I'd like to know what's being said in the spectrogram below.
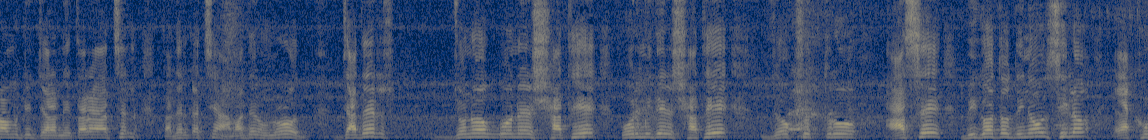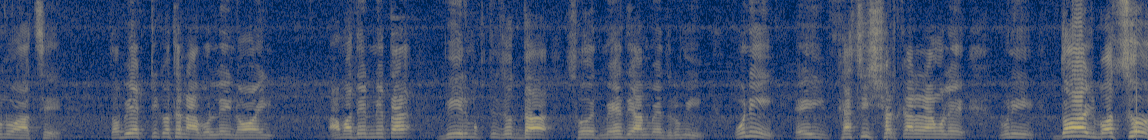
কমিটির যারা নেতারা আছেন, তাদের কাছে আমাদের অনুরোধ, যাদের জনগণের সাথে, কর্মীদের সাথে যোগসূত্র আছে, বিগত দিনেও ছিল, এখনও আছে। তবে একটি কথা না বললেই নয়, আমাদের নেতা বীর মুক্তিযোদ্ধা সৈয়দ মেহেদি আহমেদ রুমি, উনি এই ফ্যাসিস্ট সরকারের আমলে উনি দশ বছর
